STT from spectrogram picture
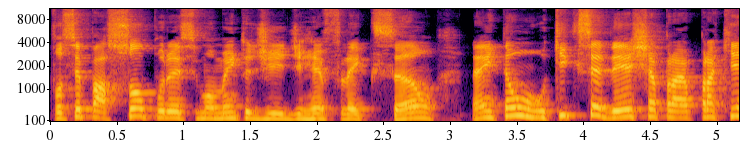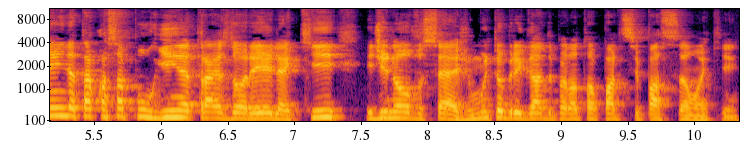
você passou por esse momento de, de reflexão, né? Então, o que, que você deixa para quem ainda está com essa pulguinha atrás da orelha aqui? E de novo, Sérgio, muito obrigado pela tua participação aqui.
